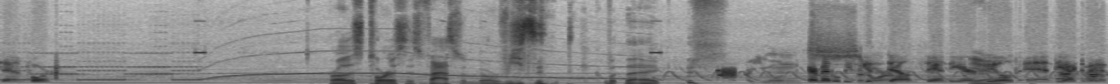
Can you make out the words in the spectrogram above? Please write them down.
10 4. Bro, this Taurus is fast for no reason. what the heck? Are you on Airmed will be skipped down Sandy Airfield and deactivated.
